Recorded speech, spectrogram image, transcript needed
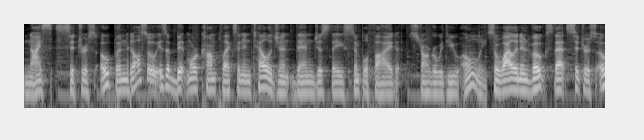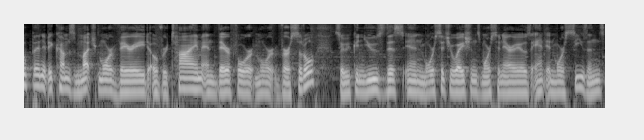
nice citrus open. It also is a bit more complex and intelligent than just a simplified Stronger With You only. So while it invokes that citrus open, it becomes much more varied over time and therefore more versatile. So you can use this in more situations, more scenarios, and in more seasons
